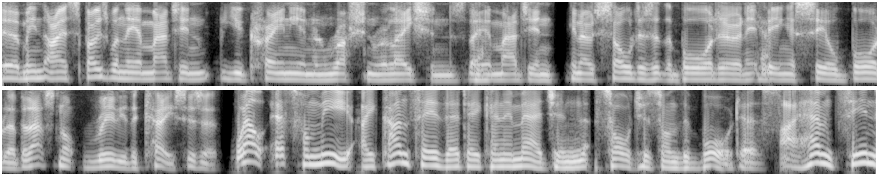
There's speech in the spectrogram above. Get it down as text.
I mean, I suppose when they imagine Ukrainian and Russian relations, they yeah. imagine, you know, soldiers at the border and it yeah. being a sealed border, but that's not really the case, is it? Well, as for me, I can't say that I can imagine soldiers on the borders. I haven't seen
